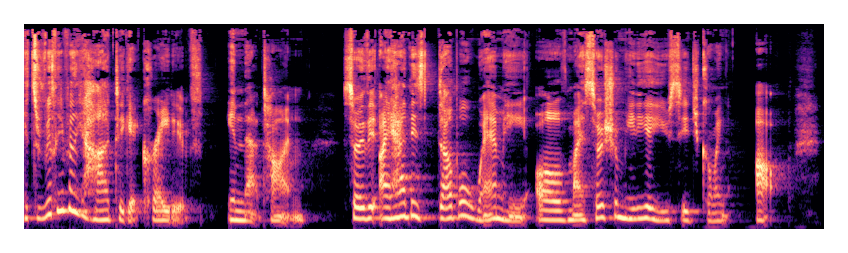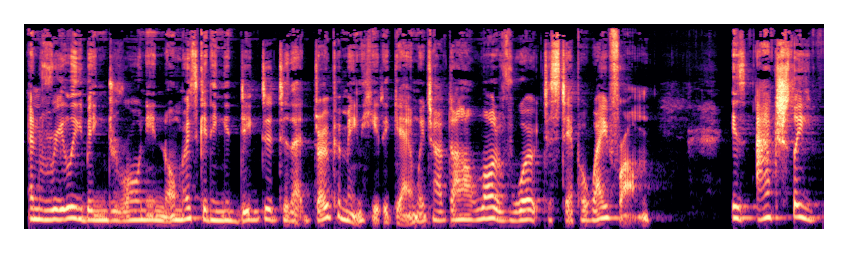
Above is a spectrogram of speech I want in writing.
it's really, really hard to get creative in that time. So the, I had this double whammy of my social media usage going up and really being drawn in, almost getting addicted to that dopamine hit again, which I've done a lot of work to step away from, is actually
